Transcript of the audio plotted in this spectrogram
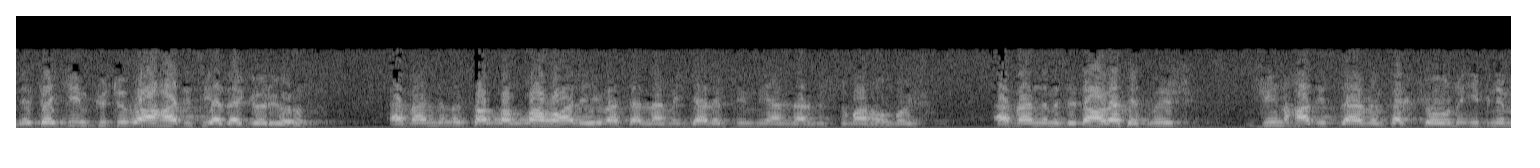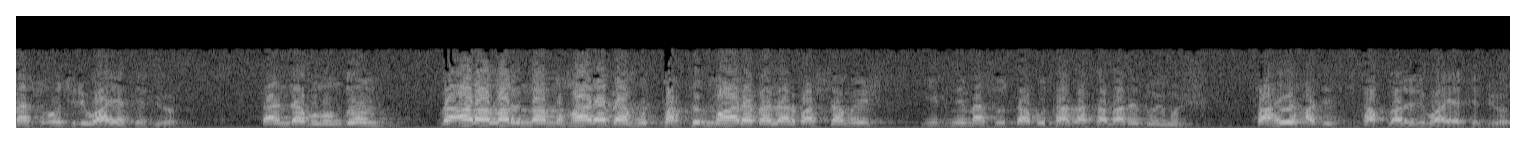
Nitekim kütüb-ü ahadisiyede görüyoruz. Efendimiz sallallahu aleyhi ve sellemi gelip dinleyenler Müslüman olmuş, Efendimiz'i davet etmiş, cin hadislerinin pek çoğunu İbni Mesud rivayet ediyor. Ben de bulundum ve aralarında muharebe, muttasıl muharebeler başlamış, İbni Mesud da bu tarrasaları duymuş. Sahih hadis kitapları rivayet ediyor.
